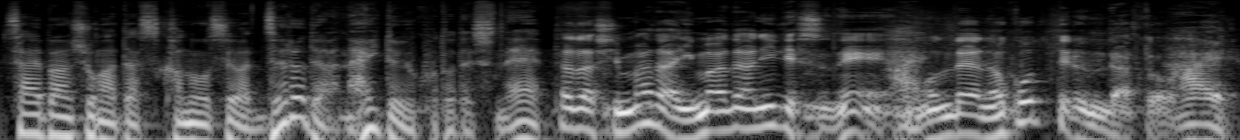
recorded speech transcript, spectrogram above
裁判所が出す可能性はゼロではないということですね。ただし、まだいまだにですね、はい、問題は残ってるんだと、はい、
